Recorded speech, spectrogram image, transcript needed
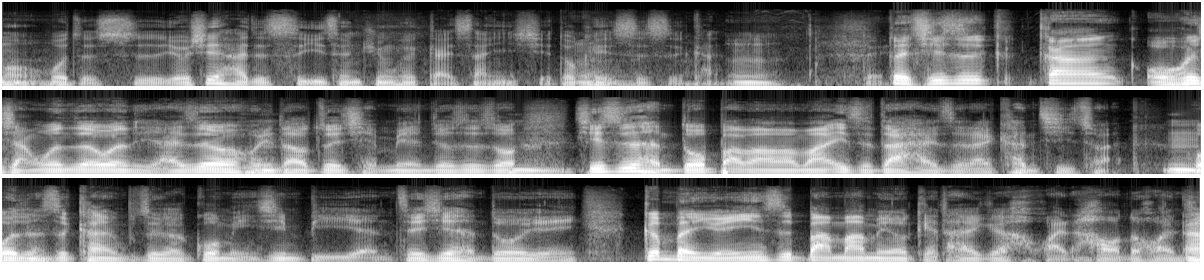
哦，或者是有些孩子吃益生菌会改善一些，都可以试试看。嗯，对。对，其实刚刚我会想问这个问题，还是会回到最前面，就是说，其实很多爸爸妈妈一直带孩子来看气喘，或者是看这个过敏性鼻炎，这些很多原因，根本原因是爸妈没有给他一个环好的环境，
